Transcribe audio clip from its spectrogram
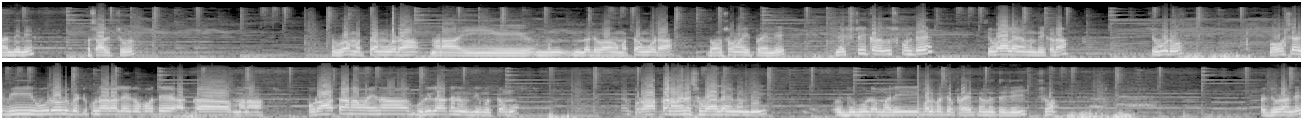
నందిని. ఒకసారి చూ ఇగో మొత్తం కూడా మన ఈ ముందటి భాగం మొత్తం కూడా ధ్వంసం అయిపోయింది. నెక్స్ట్ ఇక్కడ చూసుకుంటే శివాలయం ఉంది ఇక్కడ. శివుడు బహుశా ఈ ఊరోళ్ళు పెట్టుకున్నారా లేకపోతే అక్క మన పురాతనమైన గుడిలాగానే ఉంది మొత్తము. పురాతనమైన శివాలయం ఉంది. ఇది కూడా మరీ లోపలికి వచ్చే ప్రయత్నం అయితే చెయ్యి. సో చూడండి.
